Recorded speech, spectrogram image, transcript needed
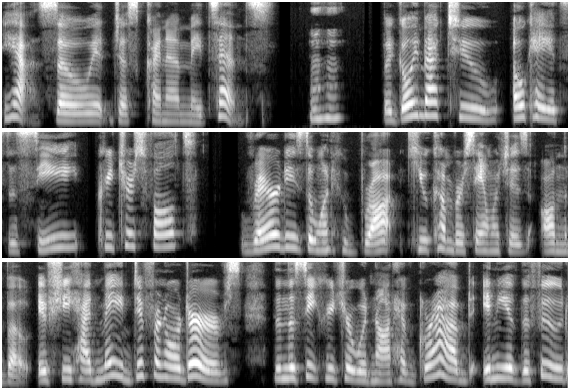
yeah, so it just kind of made sense. mm-hmm. But going back to, okay, it's the sea creature's fault. Rarity's the one who brought cucumber sandwiches on the boat. If she had made different hors d'oeuvres, then the sea creature would not have grabbed any of the food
